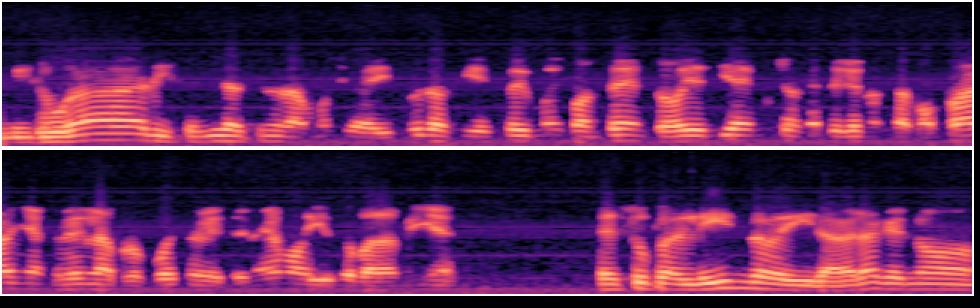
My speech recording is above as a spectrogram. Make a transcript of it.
mi lugar y seguir haciendo la música de disfruto, así que estoy muy contento. Hoy en día hay mucha gente que nos acompaña, creen en la propuesta que tenemos y eso para mí es es súper lindo y la verdad que no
